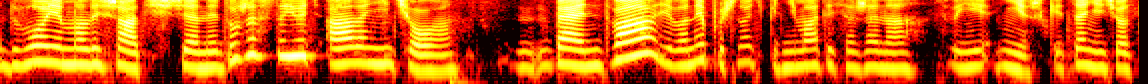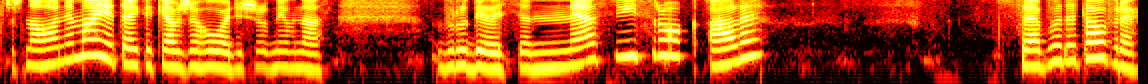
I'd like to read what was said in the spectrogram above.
двоє малишат ще не дуже встають, але нічого. День-два, і вони почнуть підніматися вже на свої ніжки. Це нічого страшного немає, так як я вже говорю, що вони в нас вродилися не в свій срок, але все буде добре.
